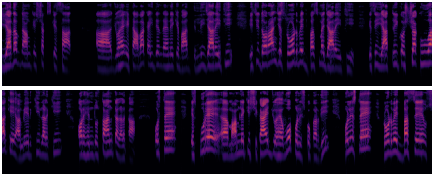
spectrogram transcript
यादव नाम के शख्स के साथ जो है इटावा कई दिन रहने के बाद दिल्ली जा रही थी। इसी दौरान जिस रोडवेज़ बस में जा रही थी, किसी यात्री को शक हुआ कि अमेरिकी लड़की और हिंदुस्तान का लड़का, उसने इस पूरे मामले की शिकायत जो है वो पुलिस को कर दी। पुलिस ने रोडवेज़ बस से उस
